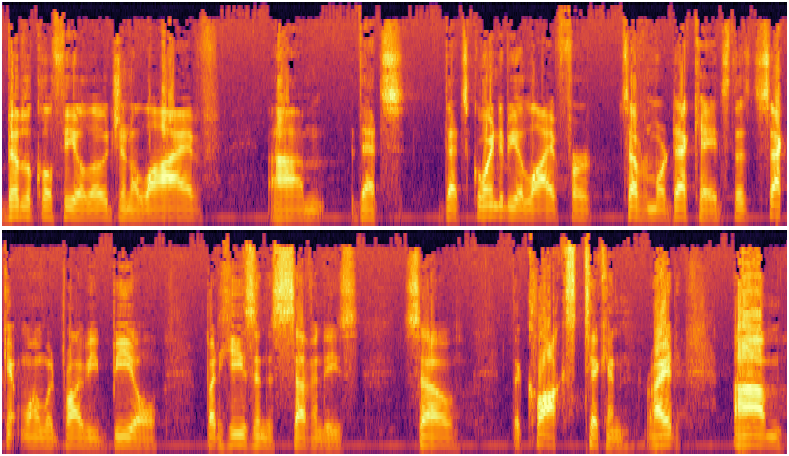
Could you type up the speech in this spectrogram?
biblical theologian alive um, that's, that's going to be alive for several more decades. The second one would probably be Beale, but he's in his 70s. So the clock's ticking, right? Um,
